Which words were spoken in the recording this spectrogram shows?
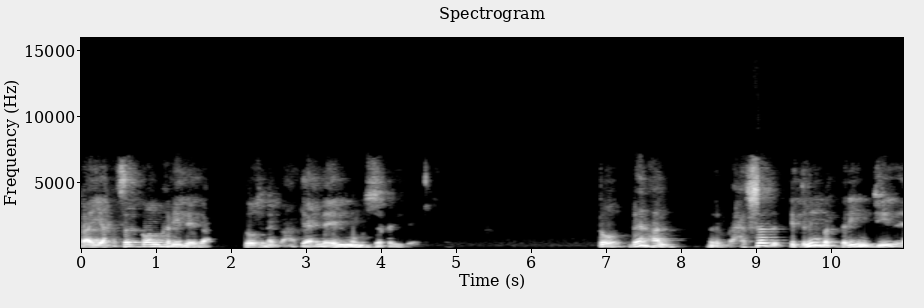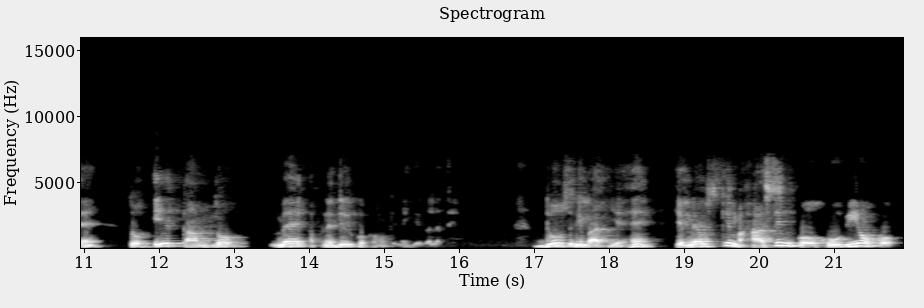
کہا، یہ حسد کون خریدے گا؟ تو اس نے کہا کہ اہل علم مجھ سے خریدے گا۔ تو بہرحال، حسد اتنی بدترین چیز ہے تو ایک کام تو میں اپنے دل کو کہوں کہ نہیں، یہ غلط ہے۔ دوسری بات یہ ہے کہ میں اس کے محاسن کو، خوبیوں کو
